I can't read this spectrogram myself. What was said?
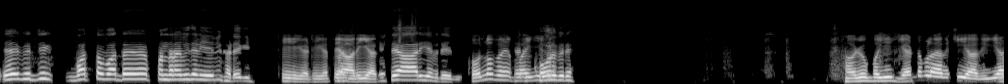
ਇਹ ਵੀਰ ਜੀ ਵੱਧ ਤੋਂ ਵੱਧ 15 20 ਦਿਨ ਇਹ ਵੀ ਖੜੇਗੀ। ਠੀਕ ਹੈ ਠੀਕ ਹੈ ਤਿਆਰ ਹੀ ਆ ਗਏ ਤਿਆਰ ਹੀ ਹੈ ਵੀਰੇ ਵੀ। ਖੋਲੋ ਬਾਈ ਬਾਈ। ਖੋਲ ਜੀ ਵੀਰੇ। ਹਾਜੋ ਬਾਈ ਜੈਡ ਬਲੈਕ ਚ ਹੀ ਆ ਗਈ ਆ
